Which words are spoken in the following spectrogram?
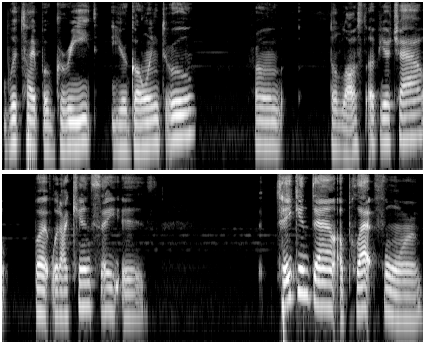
what type of greed you're going through from the loss of your child. But what I can say is taking down a platform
